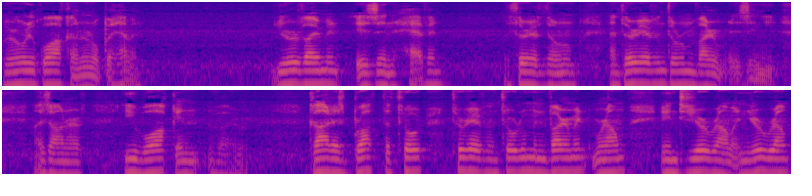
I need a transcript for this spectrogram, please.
We already walk on an open heaven. Your environment is in heaven, the third heaven throne room, and third heaven throne environment is in you, is on earth. You walk in environment. God has brought the third, third heaven throne room environment realm into your realm, and your realm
